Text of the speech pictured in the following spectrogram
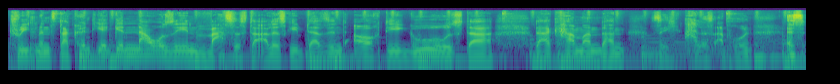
treatments. Da könnt ihr genau sehen, was es da alles gibt. Da sind auch die Gurus da. Da kann man dann sich alles abholen. Es,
